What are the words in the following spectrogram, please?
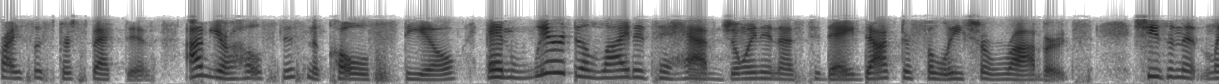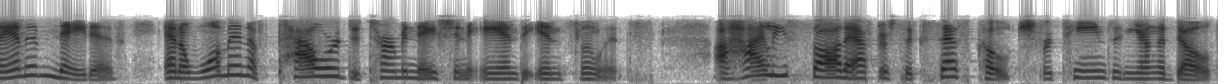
Priceless Perspective. I'm your hostess, Nicole Steele, and we're delighted to have joining us today Dr. Felicia Roberts. She's an Atlanta native and a woman of power, determination, and influence. A highly sought after success coach for teens and young adults,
